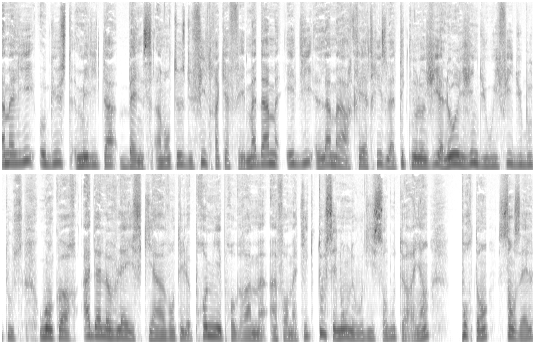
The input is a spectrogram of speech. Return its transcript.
Amalie Auguste Melita Benz, inventeuse du filtre à café. Madame Eddie Lamar, créatrice de la technologie à l'origine du Wi-Fi et du Bluetooth. Ou encore Ada Lovelace, qui a inventé le premier programme informatique. Tous ces noms ne vous disent sans doute rien. Pourtant, sans elle,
